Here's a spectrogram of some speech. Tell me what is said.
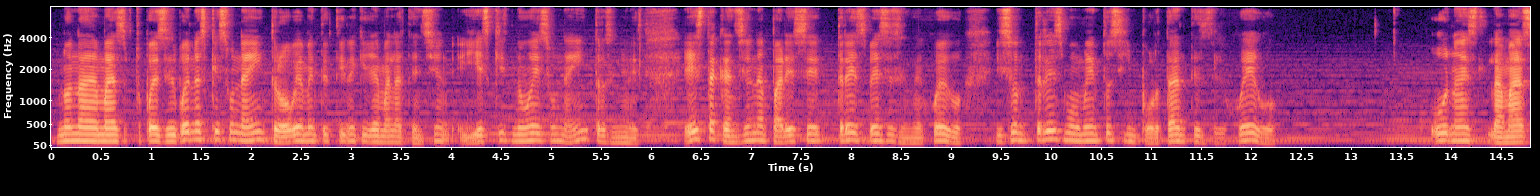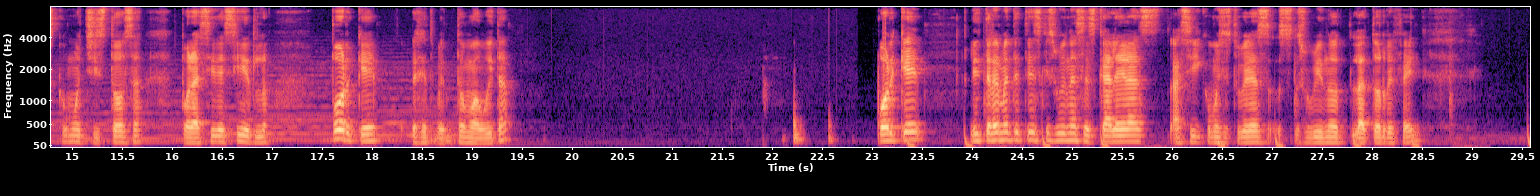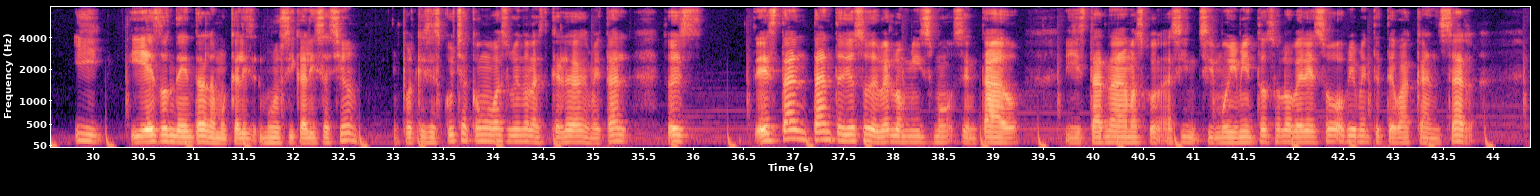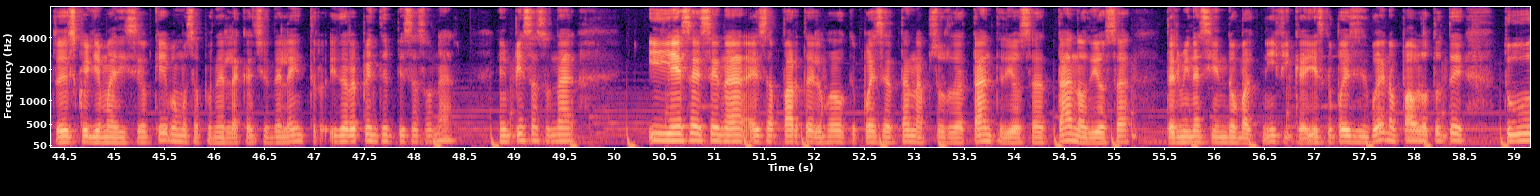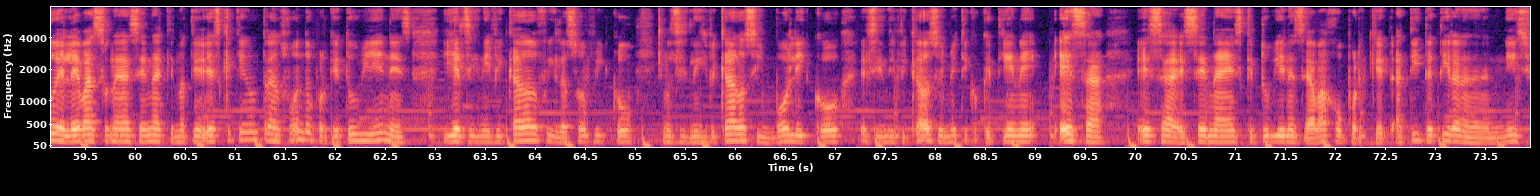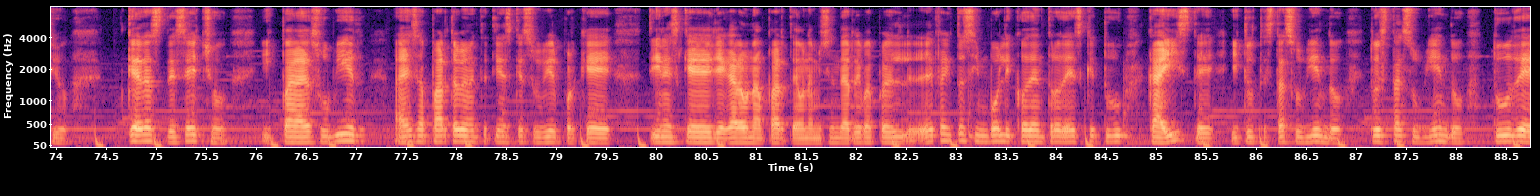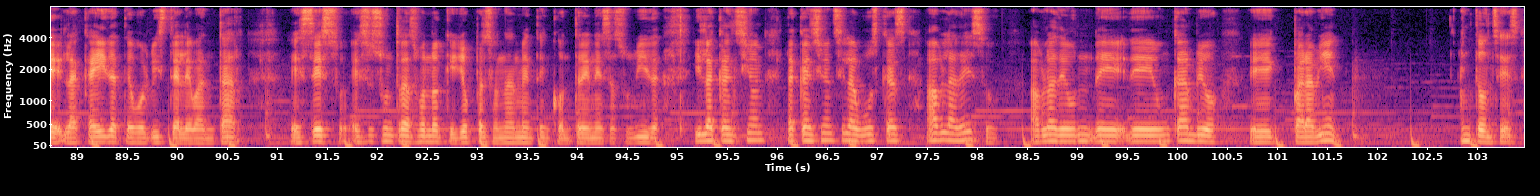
no nada más, tú puedes decir, bueno, es que es una intro, obviamente tiene que llamar la atención. Y es que no es una intro, señores. Esta canción aparece tres veces en el juego y son tres momentos importantes del juego. Una es la más como chistosa, por así decirlo, porque, déjame, tomo agüita. Porque literalmente tienes que subir unas escaleras así como si estuvieras subiendo la Torre Eiffel. Y, y es donde entra la musicaliz- musicalización. Porque se escucha cómo va subiendo la escalera de metal. Entonces, es tan, tan tedioso de ver lo mismo sentado y estar nada más con, así, sin movimiento, solo ver eso, obviamente te va a cansar. Entonces Kojima dice, ok, vamos a poner la canción de la intro. Y de repente empieza a sonar. Empieza a sonar. Y esa escena, esa parte del juego que puede ser tan absurda, tan tediosa, tan odiosa, termina siendo magnífica. Y es que puedes decir, bueno, Pablo, tú, te, tú elevas una escena que no tiene, es que tiene un trasfondo porque tú vienes y el significado filosófico, el significado simbólico, el significado semiótico que tiene esa, esa escena es que tú vienes de abajo porque a ti te tiran en el inicio, quedas deshecho y para subir a esa parte obviamente tienes que subir porque tienes que llegar a una parte, a una misión de arriba, pero el efecto simbólico dentro de es que tú caíste y tú te estás subiendo, tú estás subiendo, tú de la caída te volviste a levantar. Es eso, eso es un trasfondo que yo personalmente encontré en esa subida. Y la canción, la canción si la buscas, habla de eso, habla de un, de, un cambio eh, para bien. Entonces,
